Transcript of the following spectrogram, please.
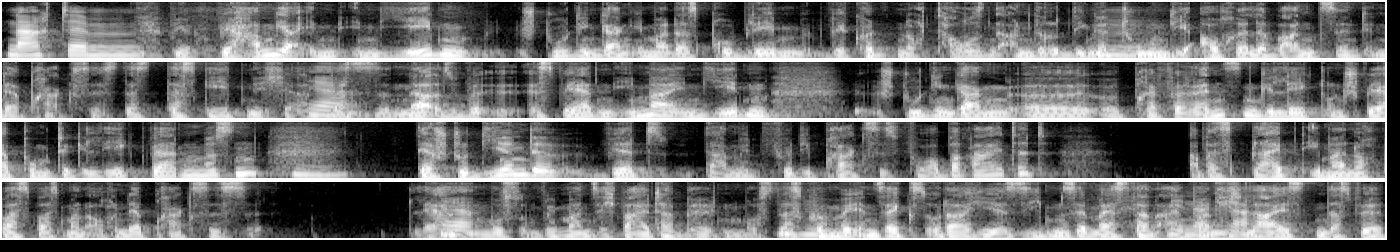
nach dem. Wir, wir haben ja in, in jedem Studiengang immer das Problem, wir könnten noch tausend andere Dinge mhm. tun, die auch relevant sind in der Praxis. Das, das geht nicht. Ja. Das, ne, also es werden immer in jedem Studiengang äh, Präferenzen gelegt und Schwerpunkte gelegt werden müssen. Mhm. Der Studierende wird damit für die Praxis vorbereitet, aber es bleibt immer noch was, was man auch in der Praxis lernen ja. muss und wie man sich weiterbilden muss. Das mhm. können wir in sechs oder hier sieben Semestern einfach nicht leisten, dass wir,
